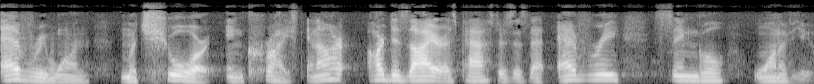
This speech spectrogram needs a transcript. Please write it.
everyone mature in Christ. And our, our desire as pastors is that every single one of you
